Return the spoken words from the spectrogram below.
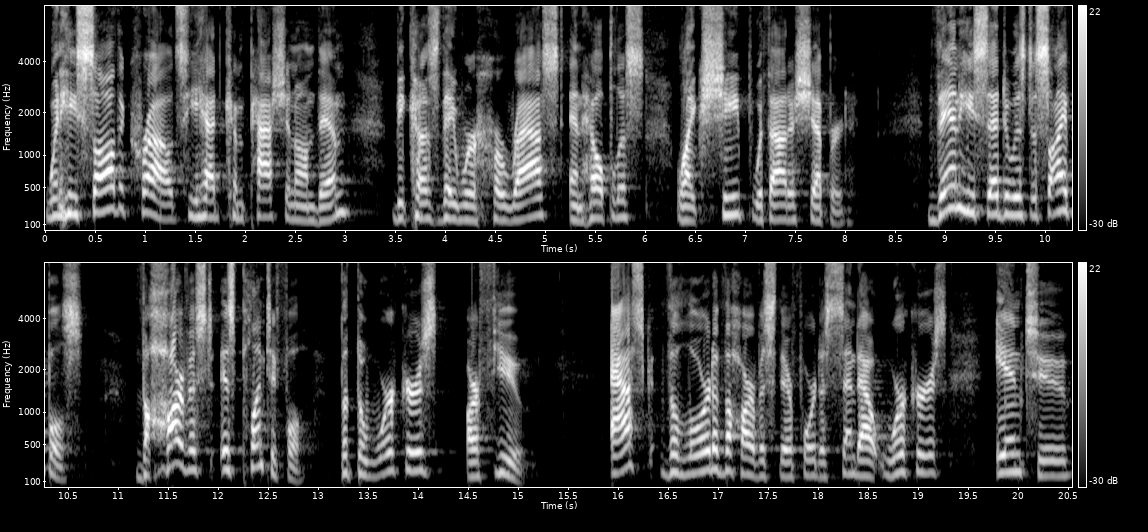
When he saw the crowds, he had compassion on them because they were harassed and helpless like sheep without a shepherd. Then he said to his disciples, The harvest is plentiful, but the workers are few. Ask the Lord of the harvest, therefore, to send out workers into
